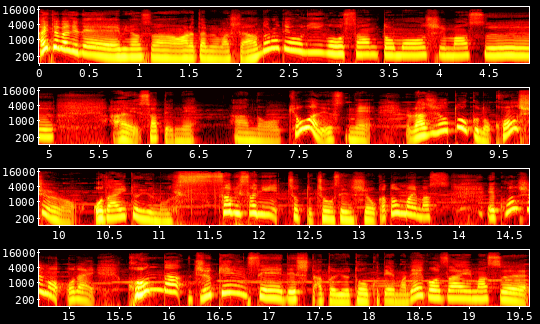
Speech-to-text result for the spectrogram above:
はい、というわけで、皆さん、改めまして、アンドロデオ253と申します。はい、さてね、あの、今日はですね、ラジオトークの今週のお題というのを久々にちょっと挑戦しようかと思います。え今週のお題、こんな受験生でしたというトークテーマでございます。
